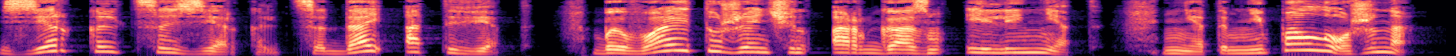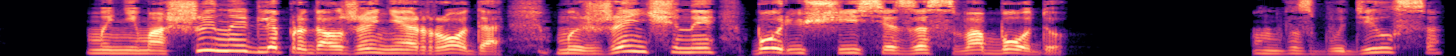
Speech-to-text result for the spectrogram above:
«Зеркальце, зеркальце, дай ответ. Бывает у женщин оргазм или нет? Нет, им не положено. Мы не машины для продолжения рода, мы женщины, борющиеся за свободу». Он возбудился,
